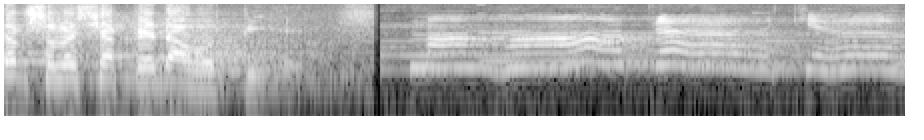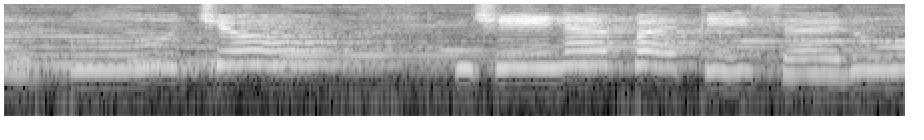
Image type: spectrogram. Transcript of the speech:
तब समस्या पैदा होती है। महाप्रज्ञ पूज्यो जिनपति स्वरूप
